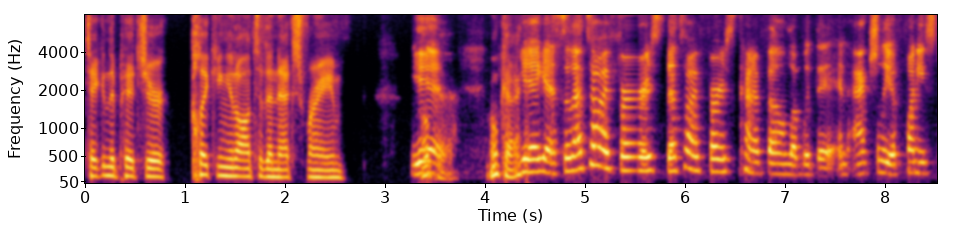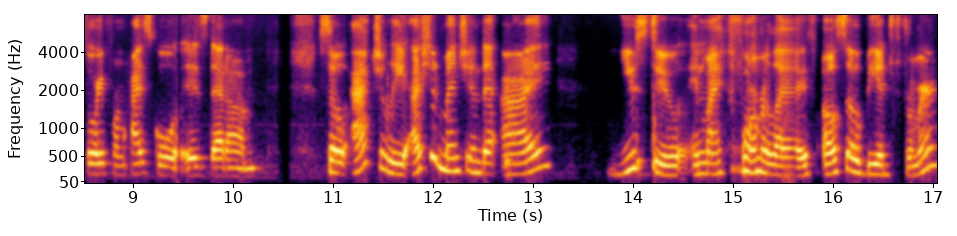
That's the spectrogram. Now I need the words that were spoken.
taking the picture, clicking it onto the next frame. yeah Okay. Okay. yeah yeah so that's how i first that's how i first kind of fell in love with it and actually a funny story from high school is that um so actually i should mention that i used to in my former life also be a drummer.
